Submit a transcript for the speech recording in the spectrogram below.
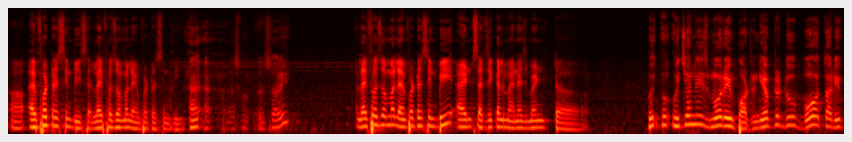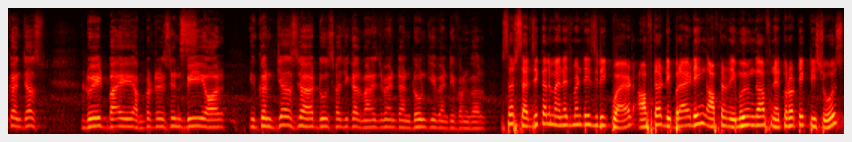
Uh, amphotericin B, sir, lysosomal amphotericin B. Uh, uh, sorry? Lysosomal amphotericin B and surgical management. Wh- Which one is more important? You have to do both, or you can just do it by amphotericin B, or you can just uh, do surgical management and don't give antifungal. Sir, surgical management is required after debriding, after removing of necrotic tissues.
